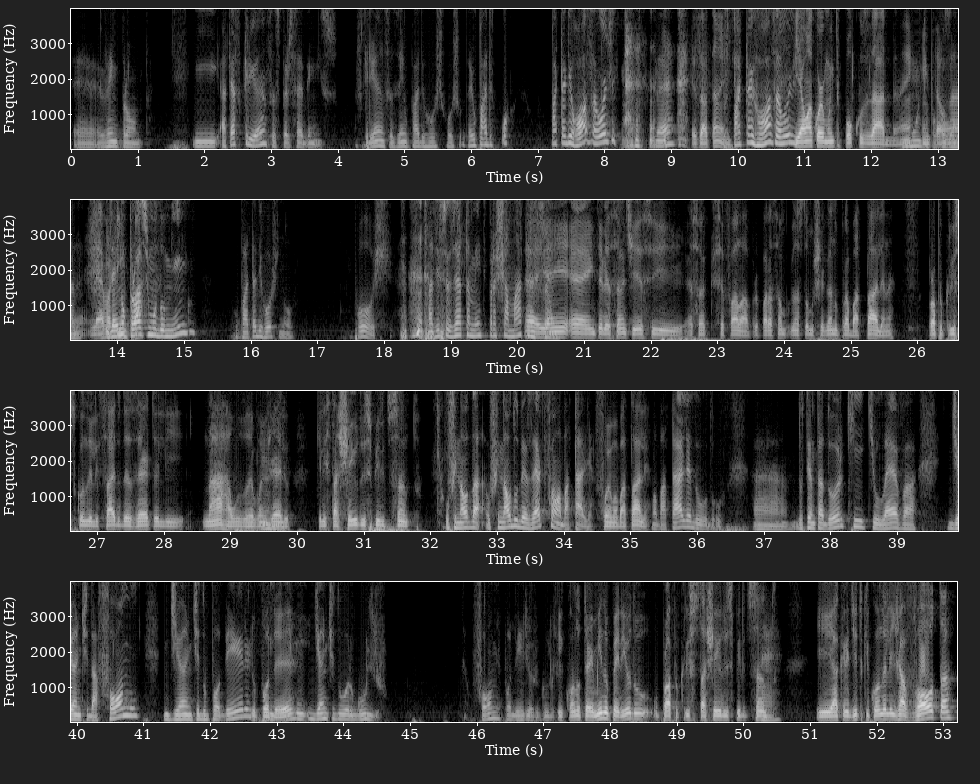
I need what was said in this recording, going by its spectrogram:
é, vem pronta. E até as crianças percebem isso. As crianças veem o padre roxo, roxo. Daí o padre, oh, pai tá de rosa hoje, né? Exatamente. O pai tá de rosa hoje. E é uma cor muito pouco usada, né? Muito então, pouco usada. Leva e daí no impacto. próximo domingo, o pai tá de roxo de novo. Poxa. Mas isso é exatamente para chamar atenção. É, é, interessante esse, essa que você fala, a preparação, porque nós estamos chegando para a batalha, né? O próprio Cristo, quando ele sai do deserto, ele narra o evangelho, uhum. que ele está cheio do Espírito Santo. O final, da, o final do deserto foi uma batalha. Foi uma batalha? Uma batalha do, do uh, do tentador que, que o leva diante da fome, diante do poder, do poder. E, e, diante do orgulho. Fome, poder e orgulho. E quando termina o período, o próprio Cristo está cheio do Espírito Santo. É. E acredito que quando ele já volta,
